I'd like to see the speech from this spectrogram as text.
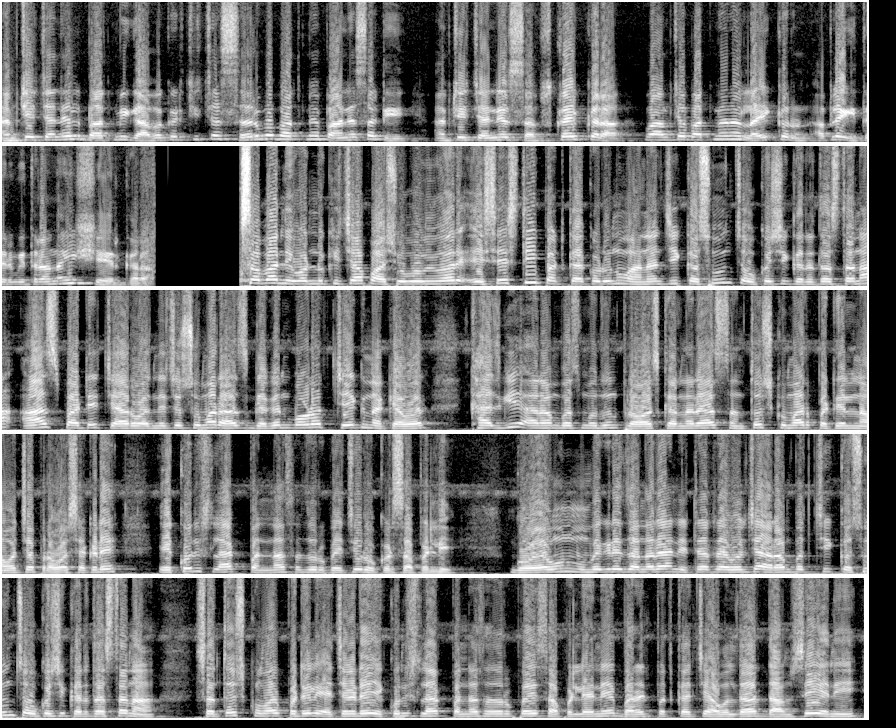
आमचे चॅनेल बातमी गावाकडचीच्या सर्व बातम्या पाहण्यासाठी आमचे चॅनेल सबस्क्राईब करा व आमच्या बातम्यांना लाईक करून आपल्या इतर मित्रांनाही शेअर करा. लोकसभा निवडणुकीच्या पार्श्वभूमीवर एस एस टी पथकाकडून वाहनांची कसून चौकशी करत असताना आज पहाटे चार वाजण्याच्या सुमारास गगनबावडा चेक नाक्यावर खाजगी आराम बसमधून प्रवास करणाऱ्या संतोष कुमार पटेल नावाच्या प्रवाशाकडे एकोणीस लाख पन्नास हजार रुपयाची रोकड सापडली. गोव्याहून मुंबईकडे जाणाऱ्या नेटा ट्रॅव्हलच्या आरामबसची कसून चौकशी करत असताना संतोष कुमार पटेल याच्याकडे एकोणीस लाख पन्नास हजार रुपये सापडल्याने भारत पथकाचे हवालदार दामसे यांनी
